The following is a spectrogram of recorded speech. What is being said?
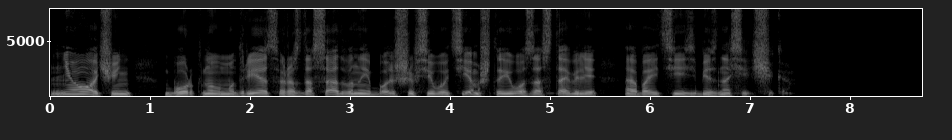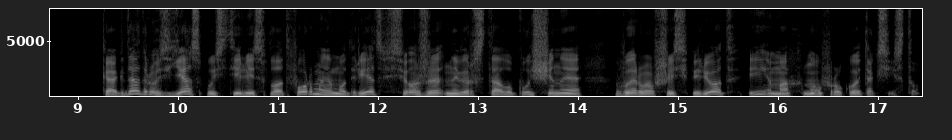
«Не очень», — буркнул мудрец, раздосадованный больше всего тем, что его заставили обойтись без носильщика. Когда друзья спустились с платформы, мудрец все же наверстал упущенное, вырвавшись вперед и махнув рукой таксисту.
